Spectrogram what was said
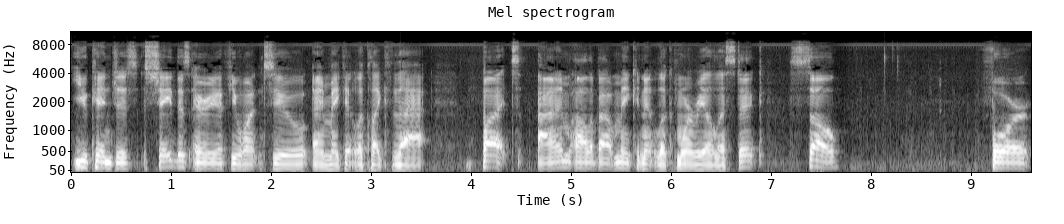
you can just shade this area if you want to and make it look like that. But I'm all about making it look more realistic. So, for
